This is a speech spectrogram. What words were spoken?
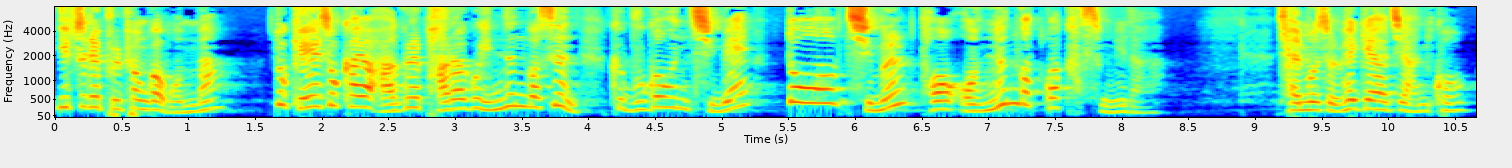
입술의 불평과 원망 또 계속하여 악을 바라고 있는 것은 그 무거운 짐에 또 짐을 더 얻는 것과 같습니다. 잘못을 회개하지 않고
